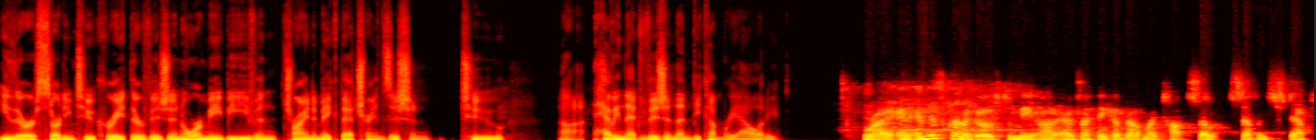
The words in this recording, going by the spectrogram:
either are starting to create their vision or maybe even trying to make that transition to uh, having that vision then become reality? Right, and, and this kind of goes to me uh, as I think about my top seven, seven steps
